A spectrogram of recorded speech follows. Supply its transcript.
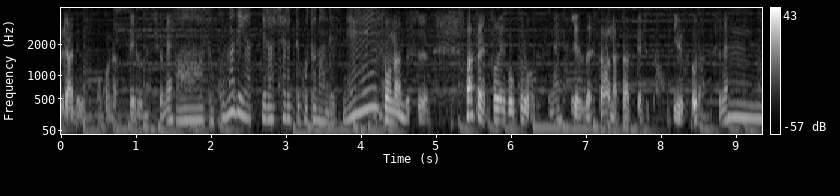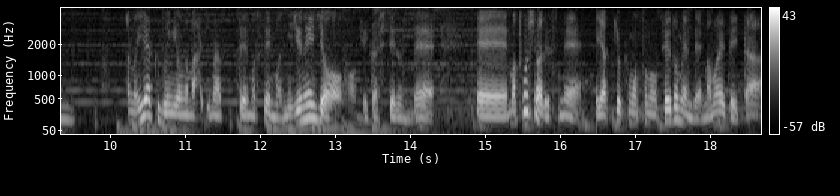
裏で行っているんですよね。ああ、そこまでやってらっしゃるってことなんですね。そうなんです。まさにそういうご苦労をですね、薬剤師さんはなさっているということなんですね。うん。あの医薬分業がまあ始まって、もうすでにもう20年以上経過してるんで、えーまあ、当初はですね薬局もその制度面で守れていた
